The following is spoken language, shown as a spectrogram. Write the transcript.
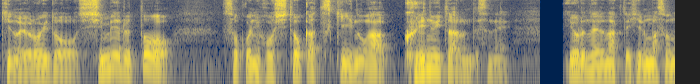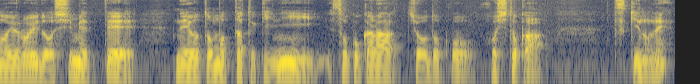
木の鎧戸を閉めるとそこに星とか月のがくり抜いてあるんですね。夜寝れなくて昼間その鎧戸を閉めて寝ようと思った時にそこからちょうどこう星とか月のね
